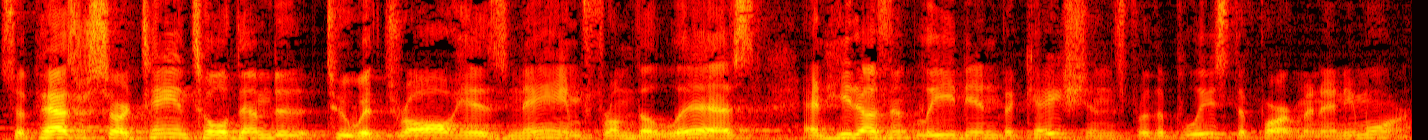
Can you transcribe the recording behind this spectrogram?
So Pastor Sartain told them to, to withdraw his name from the list, and he doesn't lead invocations for the police department anymore.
